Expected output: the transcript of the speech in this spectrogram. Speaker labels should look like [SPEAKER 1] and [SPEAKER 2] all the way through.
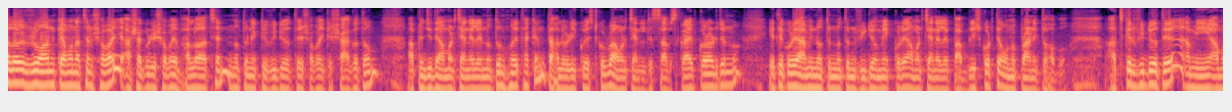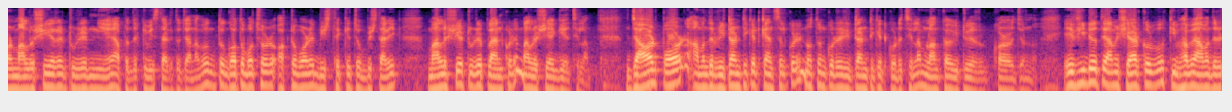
[SPEAKER 1] Hello everyone কেমন আছেন সবাই? আশা করি সবাই ভালো আছেন। নতুন একটি ভিডিওতে সবাইকে স্বাগতম। আপনি যদি আমার চ্যানেলে নতুন হয়ে থাকেন, তাহলে রিকোয়েস্ট করব আমার চ্যানেলটি সাবস্ক্রাইব করার জন্য। এতে করে আমি নতুন নতুন ভিডিও মেক করে আমার চ্যানেলে পাবলিশ করতে অনুপ্রাণিত হব। আজকের ভিডিওতে আমি আমার মালয়েশিয়ার ট্যুরের নিয়ে আপনাদেরকে বিস্তারিত জানাব। তো গত বছর অক্টোবরে বিশ থেকে চব্বিশ তারিখ মালয়েশিয়া ট্যুরে প্ল্যান করে মালয়েশিয়া গিয়েছিলাম। যাওয়ার পর আমাদের রিটার্ন টিকিট ক্যান্সেল করে নতুন করে রিটার্ন টিকিট করেছিলাম লঙ্কা ট্যুর করার জন্য। এই ভিডিওতে আমি শেয়ার করব কীভাবে আমাদের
